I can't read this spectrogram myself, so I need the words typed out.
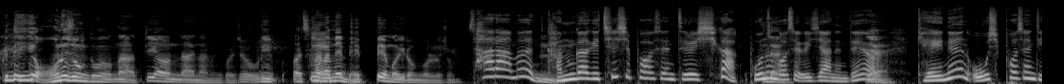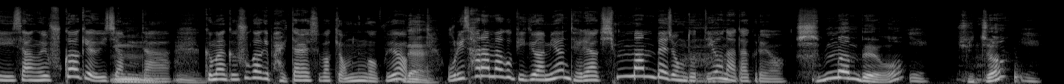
근데 이게 어느 정도나 뛰어나는 거죠? 우리 사람의 예. 몇배 뭐 이런 걸로 좀. 사람은 음. 감각의 70%를 시각, 보는 네. 것에 의지하는데요. 예. 개는 50% 이상을 후각에 의지합니다. 음, 음. 그만큼 후각이 발달할 수밖에 없는 거고요. 네. 우리 사람하고 비교하면 대략 10만 배 정도 뛰어나다 그래요. 10만 배요? 예, 진짜? 예.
